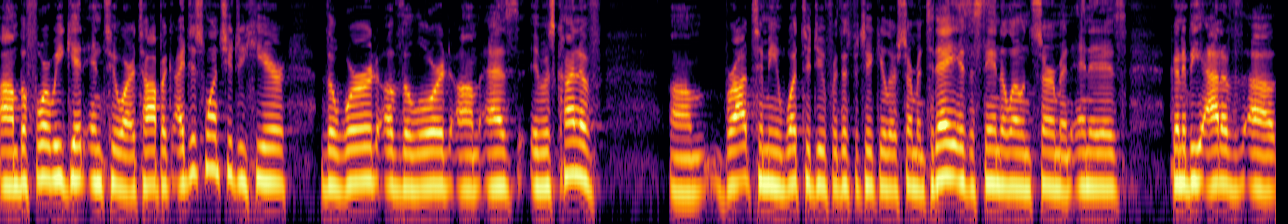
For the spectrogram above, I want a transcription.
Um, before we get into our topic, I just want you to hear the word of the Lord um, as it was kind of um, brought to me what to do for this particular sermon. Today is a standalone sermon, and it is going to be out of uh,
